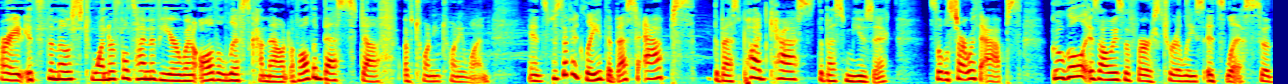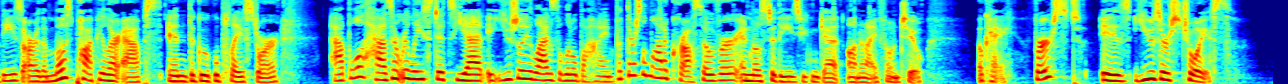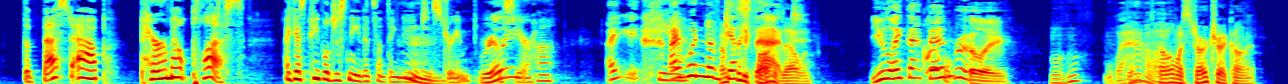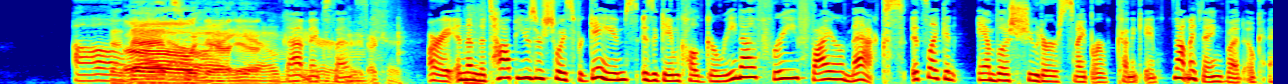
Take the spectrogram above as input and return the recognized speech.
All right, it's the most wonderful time of year when all the lists come out of all the best stuff of 2021, and specifically the best apps, the best podcasts, the best music. So we'll start with apps. Google is always the first to release its list. So these are the most popular apps in the Google Play Store. Apple hasn't released its yet. It usually lags a little behind, but there's a lot of crossover, and most of these you can get on an iPhone too. Okay, first is User's Choice. The best app, Paramount Plus. I guess people just needed something new hmm, to stream really? this year, huh? I yeah. I wouldn't have I'm guessed that. that one. You like that, Ben? Oh, really? Mm-hmm. Wow. It's got all my Star Trek on it. Oh, that, that's oh, what. Yeah, yeah. yeah okay. That makes sense. Okay. All right, and then the top user's choice for games is a game called Garena Free Fire Max. It's like an ambush shooter sniper kind of game. Not my thing, but okay.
